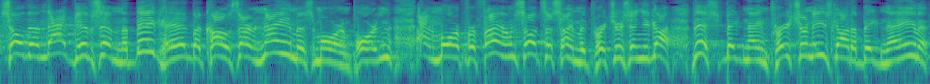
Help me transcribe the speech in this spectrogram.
So then that gives them the big head because their name is more important and more profound. So it's the same with preachers. And you got this big name preacher, and he's got a big name. And,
